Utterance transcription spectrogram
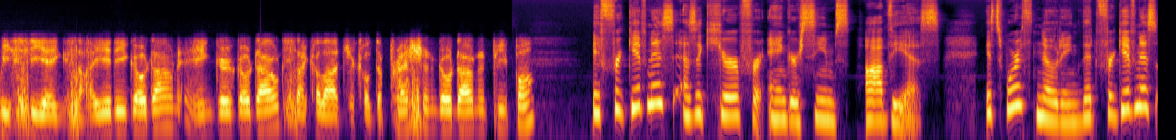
we see anxiety go down, anger go down, psychological depression go down in people. If forgiveness as a cure for anger seems obvious, it's worth noting that forgiveness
